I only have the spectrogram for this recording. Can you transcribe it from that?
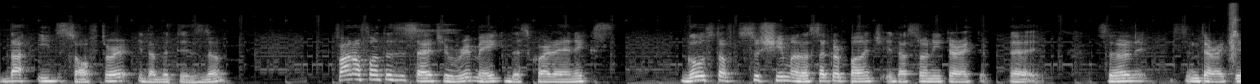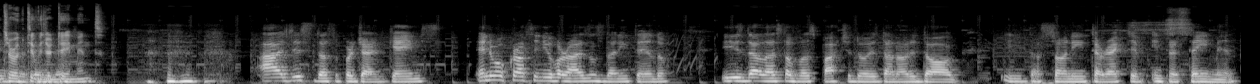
da id Software e da Bethesda. Final Fantasy VII Remake, da Square Enix. Ghost of Tsushima, da Sucker Punch e da Sony Interactive... É, Sony Interactive, Interactive Entertainment. Entertainment. Hades, da Supergiant Games, Animal Crossing New Horizons, da Nintendo, e The Last of Us Parte 2, da Naughty Dog e da Sony Interactive Entertainment.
